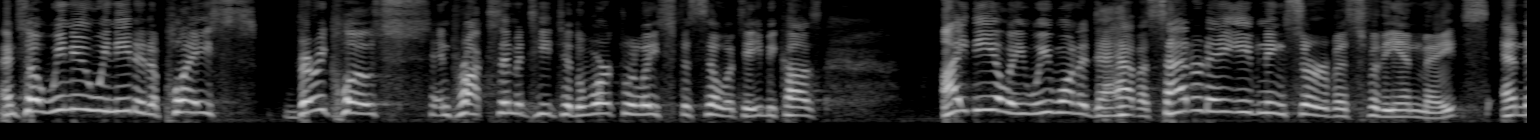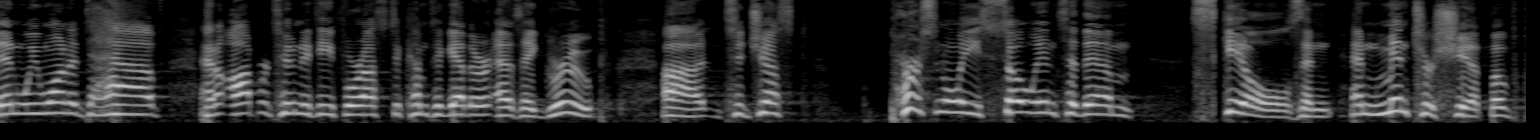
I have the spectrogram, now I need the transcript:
And so we knew we needed a place very close in proximity to the work release facility because ideally we wanted to have a Saturday evening service for the inmates, and then we wanted to have an opportunity for us to come together as a group uh, to just personally sow into them skills and, and mentorship of,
